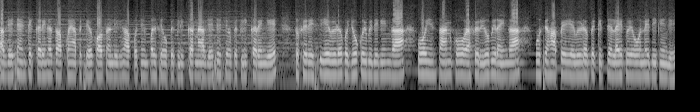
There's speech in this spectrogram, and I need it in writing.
आप जैसे अनटिक करेंगे तो आपको यहाँ पे सेव का ऑप्शन दिखेगा। आपको सिंपल सेव पे क्लिक करना है। आप जैसे सेव पे क्लिक करेंगे तो फिर इस, ये वीडियो को जो कोई भी देखेगा, वो इंसान को या फिर जो भी रहेगा, उस यहाँ पे ये वीडियो पे कितने लाइक हुए वो नहीं दिखेंगे।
